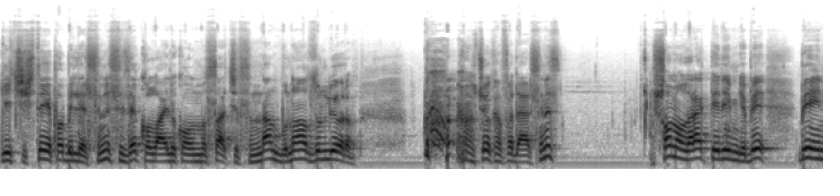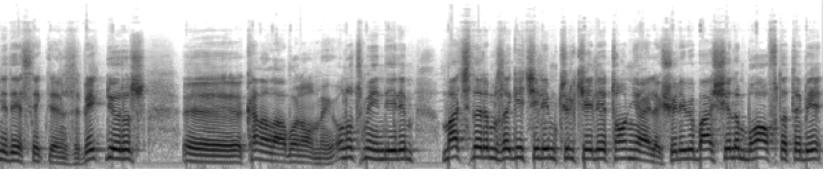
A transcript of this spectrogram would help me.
geçişte yapabilirsiniz. Size kolaylık olması açısından bunu hazırlıyorum. Çok affedersiniz. Son olarak dediğim gibi beğeni desteklerinizi bekliyoruz. Ee, kanala abone olmayı unutmayın diyelim. Maçlarımıza geçelim. Türkiye Letonya ile şöyle bir başlayalım. Bu hafta tabi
